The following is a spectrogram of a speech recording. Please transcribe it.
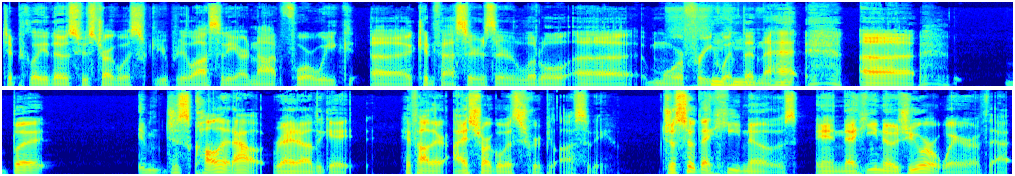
Typically, those who struggle with scrupulosity are not four week uh, confessors. They're a little uh, more frequent than that. Uh, but just call it out right out of the gate. Hey, Father, I struggle with scrupulosity. Just so that he knows and that he knows you're aware of that.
